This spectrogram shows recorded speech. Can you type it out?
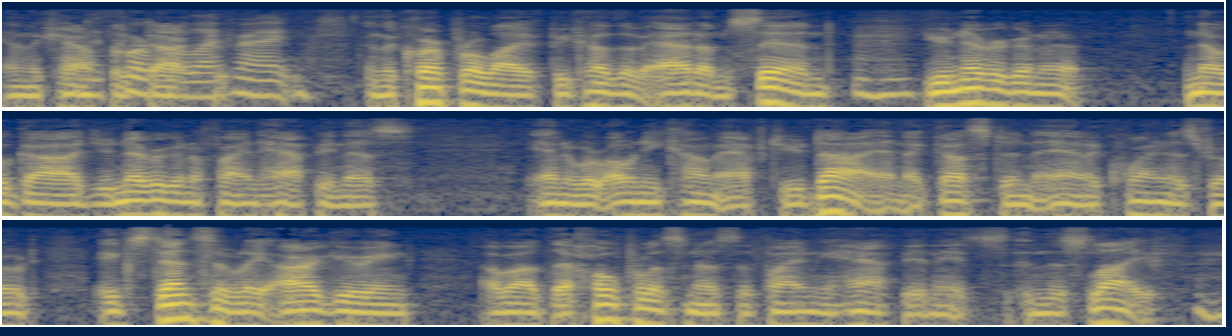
in the Catholic the corporal doctrine. Life, right. In the corporal life, because of Adam's sin, mm-hmm. you're never going to know God. You're never going to find happiness and it will only come after you die. And Augustine and Aquinas wrote extensively arguing about the hopelessness of finding happiness in this life. Mm-hmm.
